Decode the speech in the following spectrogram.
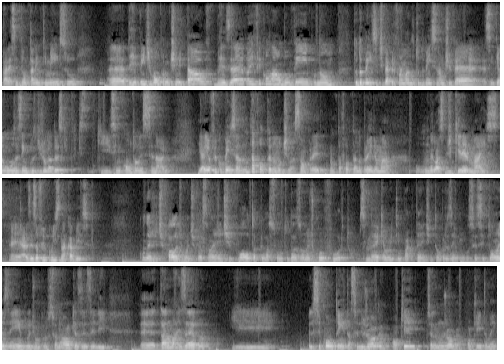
parecem ter um talento imenso, é, de repente vão para um time tal, reserva e ficam lá um bom tempo, não tudo bem se estiver performando, tudo bem se não tiver. Assim, tem alguns exemplos de jogadores que, que, que se encontram nesse cenário. E aí eu fico pensando, não está faltando motivação para ele? Não está faltando para ele uma, um negócio de querer mais? É, às vezes eu fico com isso na cabeça. Quando a gente fala de motivação, a gente volta para o assunto da zona de conforto, né, que é muito impactante. Então, por exemplo, você citou um exemplo de um profissional que às vezes ele está é, tá numa reserva e ele se contenta. Se ele joga, ok. Se ele não joga, ok também.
